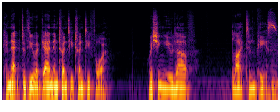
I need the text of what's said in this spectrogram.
connect with you again in 2024. Wishing you love light and peace.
